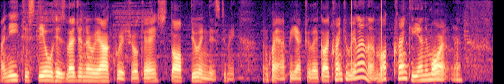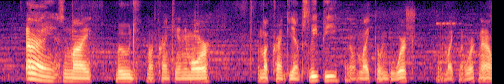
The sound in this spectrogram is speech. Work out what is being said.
I need to steal his legendary Archwitch, okay? Stop doing this to me. I'm quite happy, actually. I got Cranky Relena. Not cranky anymore. Uh, I is in my mood. Not cranky anymore. I'm not cranky, I'm sleepy. I don't like going to work. I don't like my work now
